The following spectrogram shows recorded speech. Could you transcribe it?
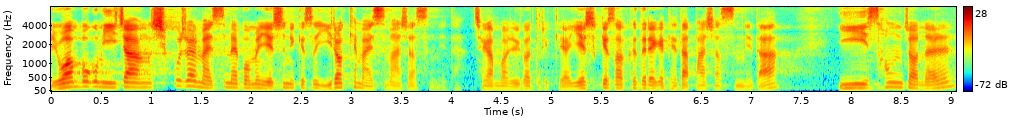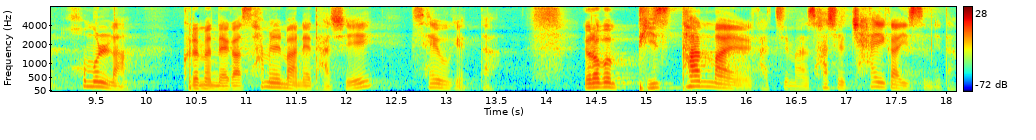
요한복음 2장 19절 말씀에 보면 예수님께서 이렇게 말씀하셨습니다. 제가 한번 읽어 드릴게요. 예수께서 그들에게 대답하셨습니다. 이 성전을 허물라. 그러면 내가 3일 만에 다시 세우겠다. 여러분 비슷한 말 같지만 사실 차이가 있습니다.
